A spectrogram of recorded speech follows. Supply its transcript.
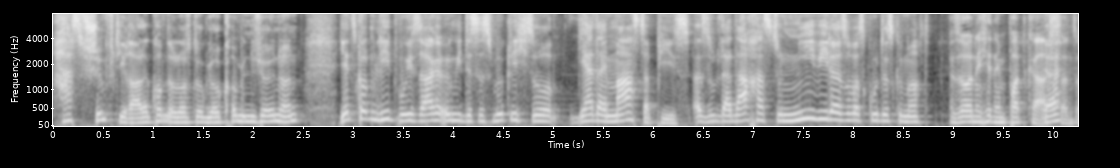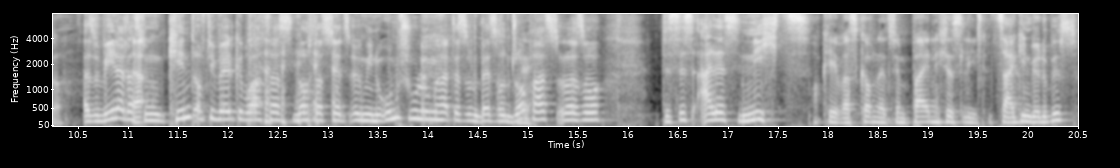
Hass-Schimpftirade kommt, aber du hast gesagt, ja, kann mich nicht erinnern. Jetzt kommt ein Lied, wo ich sage, irgendwie, das ist wirklich so, ja, dein Masterpiece. Also danach hast du nie wieder sowas Gutes gemacht. Also auch nicht in dem Podcast Ja? und so. Also weder, dass Ja. du ein Kind auf die Welt gebracht hast, noch, dass du jetzt irgendwie eine Umschulung hattest und einen besseren Job Nee. hast oder so. Das ist alles nichts. Okay, was kommt jetzt für ein peinliches Lied? Zeig ihm, wer du bist.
